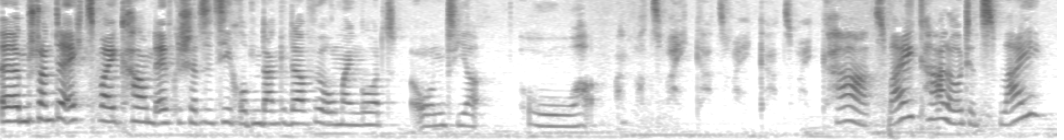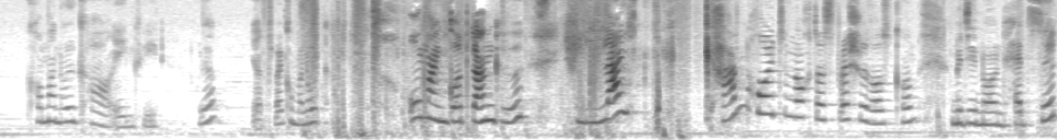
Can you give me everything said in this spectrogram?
ähm, stand da echt 2K und 11 geschätzte Zielgruppen. Danke dafür, oh mein Gott. Und ja, oh, einfach 2K, 2K, 2K. 2K, Leute, 2,0K irgendwie, oder? Ja, 2,0K. Oh mein Gott, danke. Vielleicht kann heute noch das Special rauskommen mit dem neuen Headset.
